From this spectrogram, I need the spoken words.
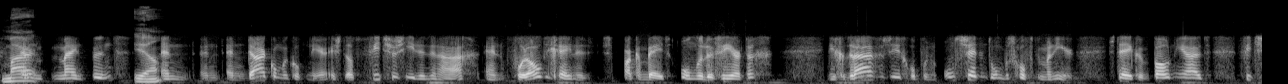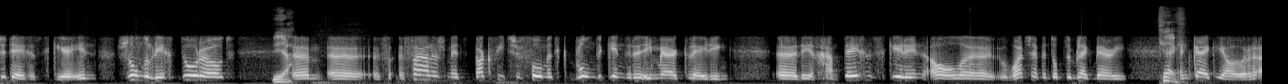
Maar- En mijn punt, Ja. en, en, en daar kom ik op neer, is dat fietsers hier in Den Haag... en vooral diegenen, pak een beet, onder de 40... die gedragen zich op een ontzettend onbeschofte manier. Steken hun poot niet uit, fietsen tegen het verkeer in... zonder licht, door rood... Ja. Ehm, eh, v- vaders met bakfietsen vol met blonde kinderen in merkkleding... eh, die gaan tegen het verkeer in, al eh whatsappend op de Blackberry... Kijk. en kijken jou eh,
